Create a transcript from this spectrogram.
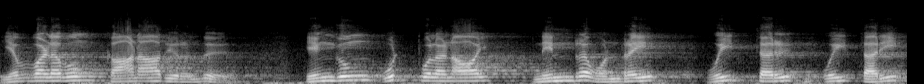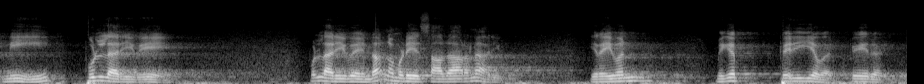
எவ்வளவும் காணாதிருந்து எங்கும் உட்புலனாய் நின்ற ஒன்றை உய்தரு உய்தறி நீ புல்லறிவே. புல்லறிவு என்றால் நம்முடைய சாதாரண அறிவு. இறைவன் மிக பெரியவர் பேரறிவு.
